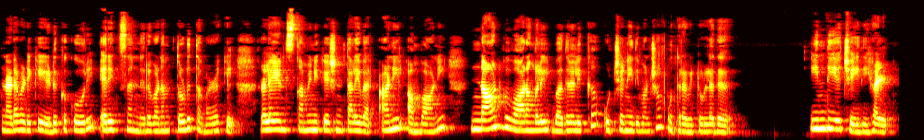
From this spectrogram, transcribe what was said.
நடவடிக்கை எடுக்க கோரி எரிக்சன் நிறுவனம் தொடுத்த வழக்கில் ரிலையன்ஸ் கம்யூனிகேஷன் தலைவர் அனில் அம்பானி நான்கு வாரங்களில் பதிலளிக்க உச்சநீதிமன்றம் உத்தரவிட்டுள்ளது. இந்திய செய்திகள்.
